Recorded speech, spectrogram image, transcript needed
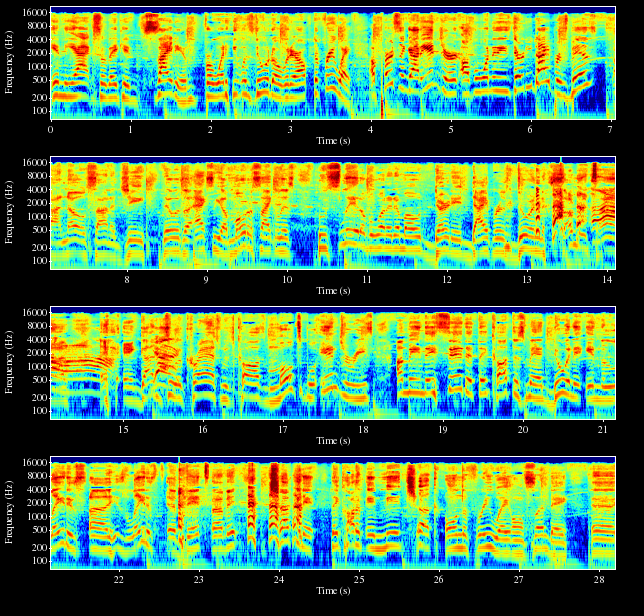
in the act so they could cite him for what he was doing over there off the freeway. A person got injured off of one of these dirty diapers, Biz. I know, Sana G. There was a, actually a motorcyclist who slid over one of them old dirty diapers during the summertime and, and got into a crash which caused multiple injuries. I mean, they said that they caught this man doing it in the latest, uh, his latest event of it, chucking it. They caught him in mid chuck on the freeway on Sunday. Uh,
